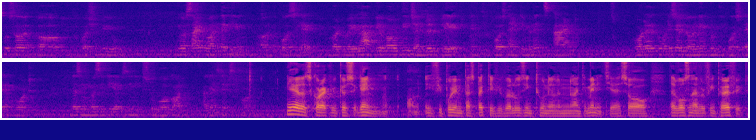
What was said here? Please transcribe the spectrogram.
So sir uh, question to you. Your side won the game uh, in the first leg but were you happy about the general play in the first 90 minutes? And what is, what is your learning from the first leg and what does Mumbai City FC needs to work on against FC Goa? Yeah, that's correct. Because again, on, if you put it in perspective, we were losing two 0 in ninety minutes. Yeah, so that wasn't everything perfect.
